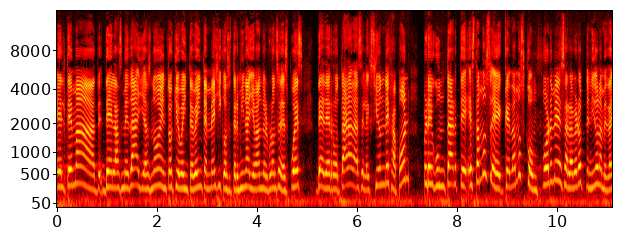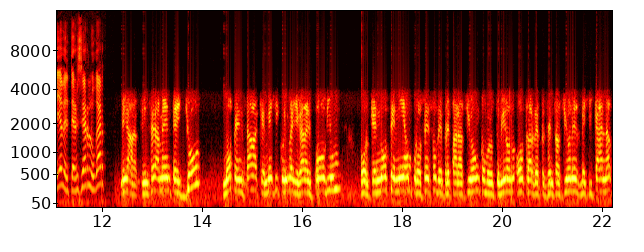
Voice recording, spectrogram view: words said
el tema de, las medallas, ¿no? En Tokio 2020 México se termina llevando el bronce después de derrotar a la selección de Japón. Preguntarte, ¿estamos eh, quedamos conformes al haber obtenido la medalla del tercer lugar? Mira, sinceramente, yo no pensaba que México iba a llegar al podium porque no tenía un proceso de preparación como lo tuvieron otras representaciones mexicanas,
